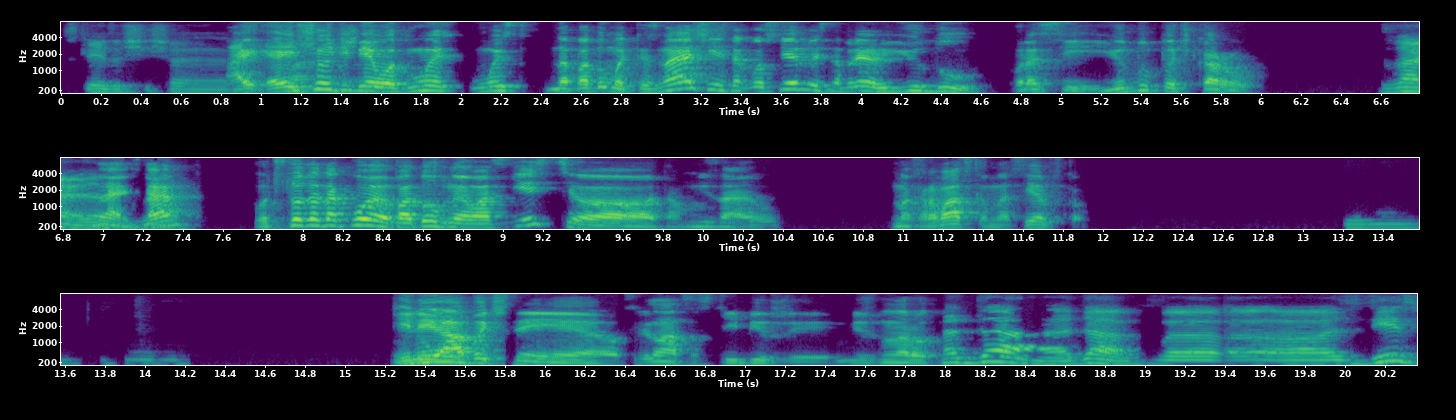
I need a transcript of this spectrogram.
следующий А, а еще тебе вот мы, мы подумать, ты знаешь, есть такой сервис, например, Юду в России, yudu.ru. Знаю, Знаешь, да? да? Вот что-то такое подобное у вас есть, а, там, не знаю, на хорватском, на сербском? Или ну, обычные фрилансерские биржи международные? Да, да, а, здесь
